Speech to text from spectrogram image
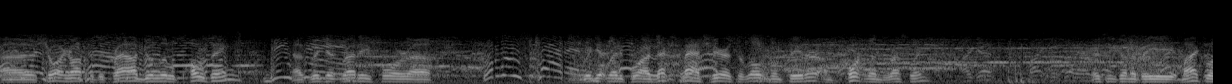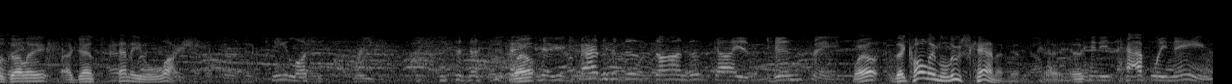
uh, showing off to the crowd, doing a little posing as we get ready for uh, as we get ready for our next match here at the Roseland Theater on Portland Wrestling. This is going to be Mike Roselli against Kenny Lush. Kenny Lush is crazy. Well- you got this, Don. This guy is insane. Well, they call him Loose Cannon. Uh, And he's happily named.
